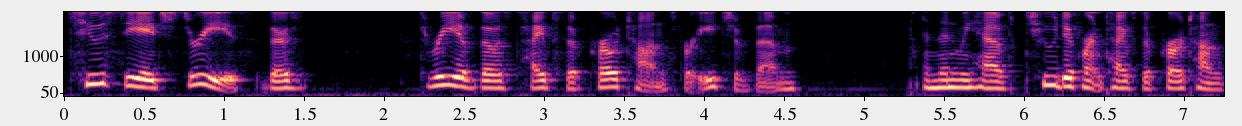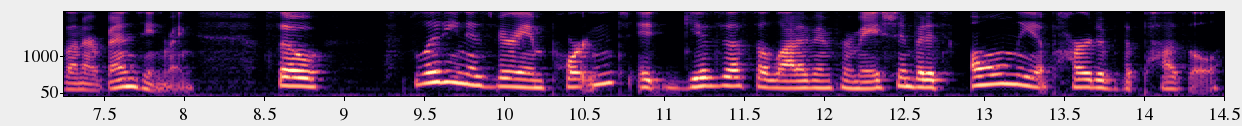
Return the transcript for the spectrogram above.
two CH3s. There's three of those types of protons for each of them. And then we have two different types of protons on our benzene ring. So Splitting is very important. It gives us a lot of information, but it's only a part of the puzzle.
